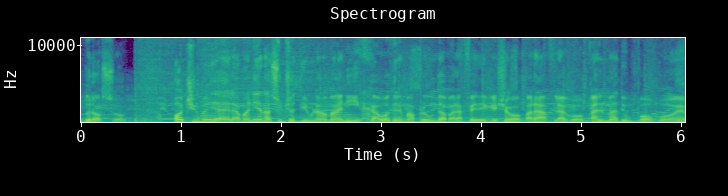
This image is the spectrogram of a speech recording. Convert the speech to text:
Grosso. Ocho y media de la mañana, Sucho tiene una manija. Vos tenés más preguntas para Fede que yo. Pará, flaco. Calmate un poco, ¿eh?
